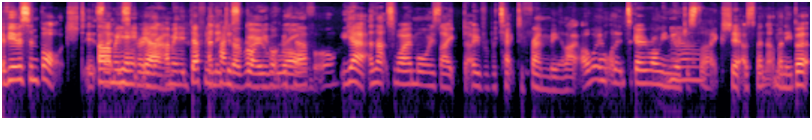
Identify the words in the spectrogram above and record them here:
have you ever seen botched? It's I like mean, this yeah, I mean, it definitely and it can go wrong. You've got to be wrong. careful. yeah and that's why i'm always like the overprotective friend being like i wouldn't want it to go wrong and you're just like shit i've spent that money. But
